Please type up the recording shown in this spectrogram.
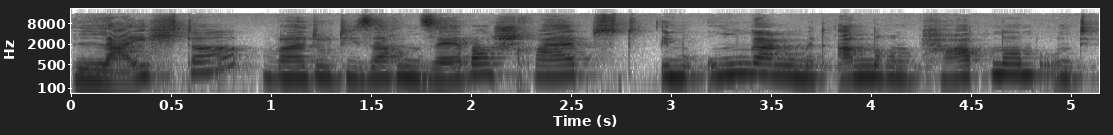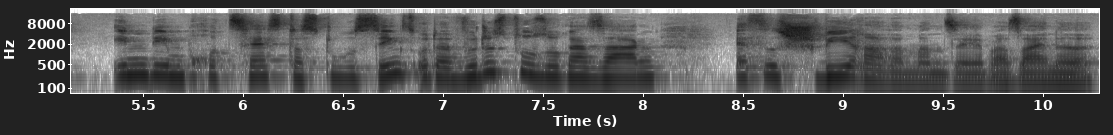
leichter, weil du die Sachen selber schreibst im Umgang mit anderen Partnern und in dem Prozess, dass du es singst? Oder würdest du sogar sagen, es ist schwerer, wenn man selber seine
